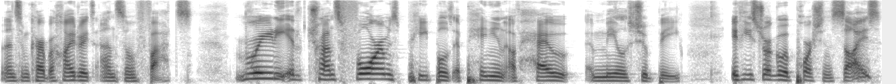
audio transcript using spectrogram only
and then some carbohydrates and some fats. Really, it transforms people's opinion of how a meal should be. If you struggle with portion size,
